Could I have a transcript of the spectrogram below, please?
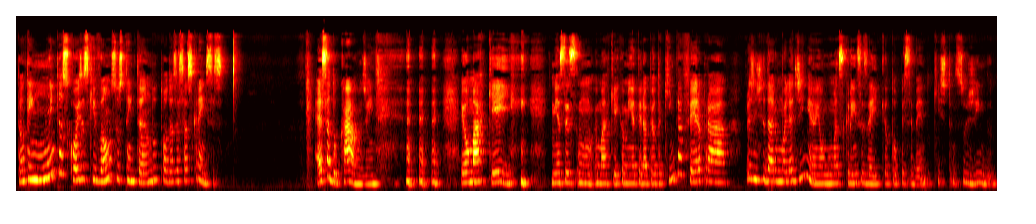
Então tem muitas coisas que vão sustentando todas essas crenças. Essa do carro, gente, eu marquei minha eu marquei com a minha terapeuta quinta-feira para pra gente dar uma olhadinha em algumas crenças aí que eu tô percebendo que estão surgindo.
